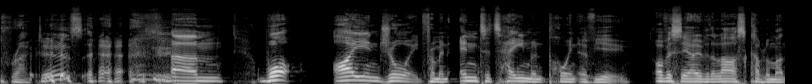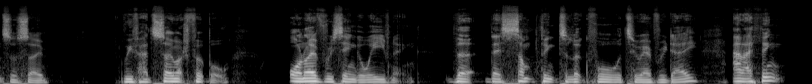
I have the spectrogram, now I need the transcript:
Practice. um, what I enjoyed from an entertainment point of view, obviously over the last couple of months or so, we've had so much football on every single evening that there's something to look forward to every day. And I think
